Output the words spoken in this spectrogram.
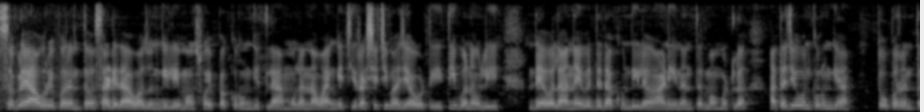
सगळे आवरेपर्यंत साडे दहा वाजून गेले. मग स्वयंपाक करून घेतला. मुलांना वांग्याची रश्श्याची भाजी आवडते. ती बनवली. देवाला नैवेद्य दाखवून दिलं. आणि नंतर मग म्हटलं आता जेवण करून घ्या. तोपर्यंत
